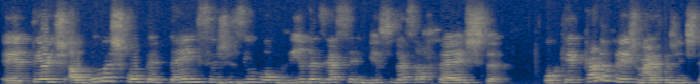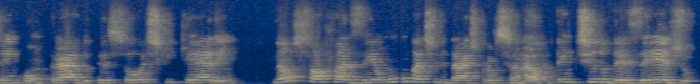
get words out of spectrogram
é, ter algumas competências desenvolvidas e a serviço dessa festa porque cada vez mais a gente tem encontrado pessoas que querem não só fazer uma atividade profissional, que têm tido desejo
